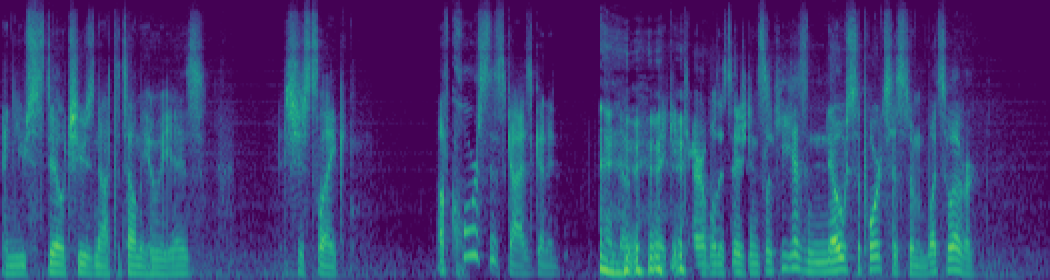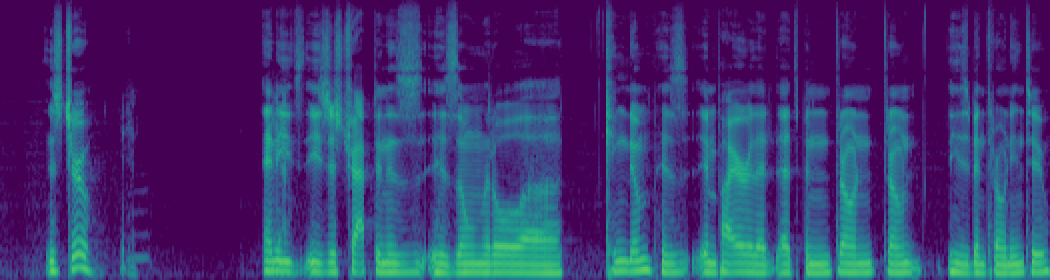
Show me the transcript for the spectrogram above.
and you still choose not to tell me who he is. It's just like, of course this guy's gonna end up making terrible decisions. Like, he has no support system whatsoever. It's true. Yeah. And Yeah. he's he's just trapped in his his own little uh, kingdom, his empire that that's been thrown thrown he's been thrown into.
